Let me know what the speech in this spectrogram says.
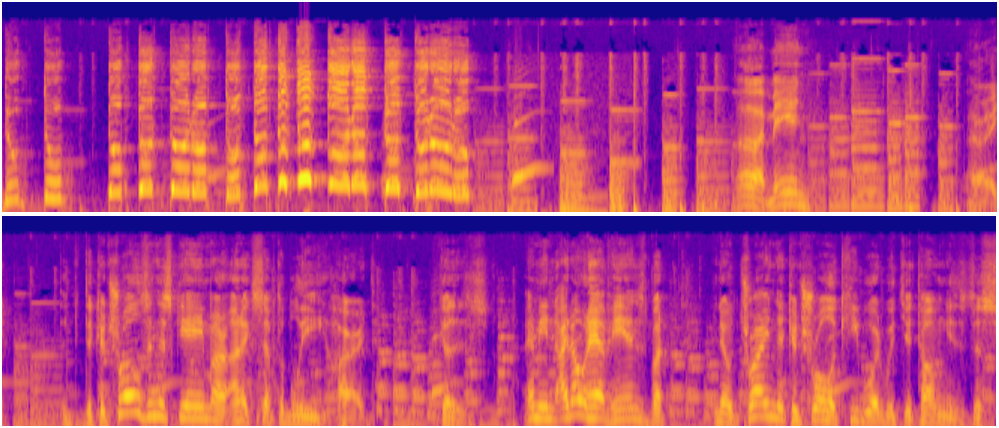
Doop doop. Ah man. All right. The, the controls in this game are unacceptably hard because I mean I don't have hands, but you know trying to control a keyboard with your tongue is just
